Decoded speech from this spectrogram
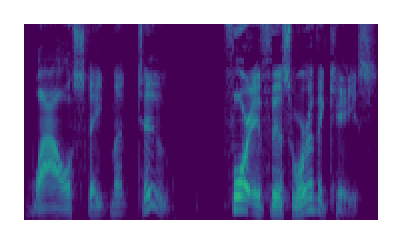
wow statement, too. For if this were the case,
